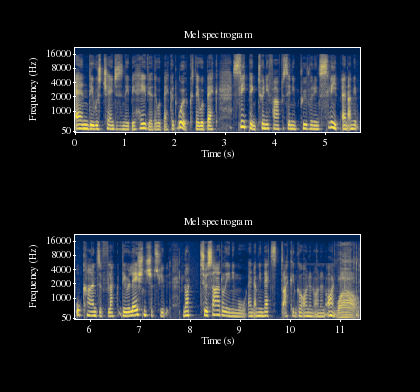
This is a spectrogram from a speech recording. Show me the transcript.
and there was changes in their behavior. They were back at work. They were back sleeping, 25% improvement in sleep. And I mean, all kinds of like their relationships, were not suicidal anymore. And I mean, that's, I can go on and on and on. Wow.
